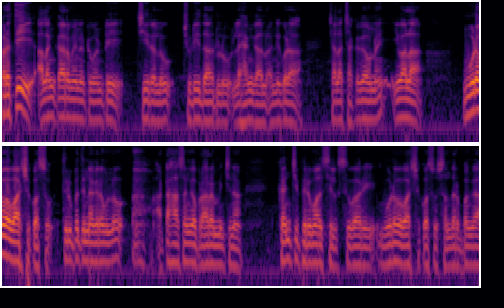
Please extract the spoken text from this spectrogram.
ప్రతి అలంకారమైనటువంటి చీరలు చుడీదారులు లెహంగాలు అన్నీ కూడా చాలా చక్కగా ఉన్నాయి. ఇవాళ మూడవ వార్షికోత్సవం. తిరుపతి నగరంలో అట్టహాసంగా ప్రారంభించిన కంచి పెరుమాల్ సిల్క్స్ వారి మూడవ వార్షికోత్సవం సందర్భంగా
